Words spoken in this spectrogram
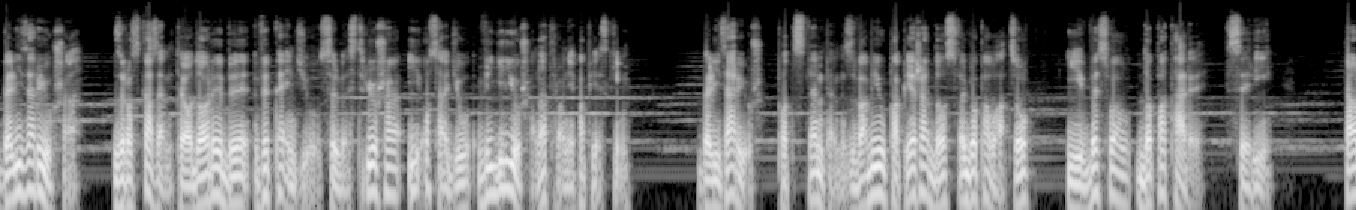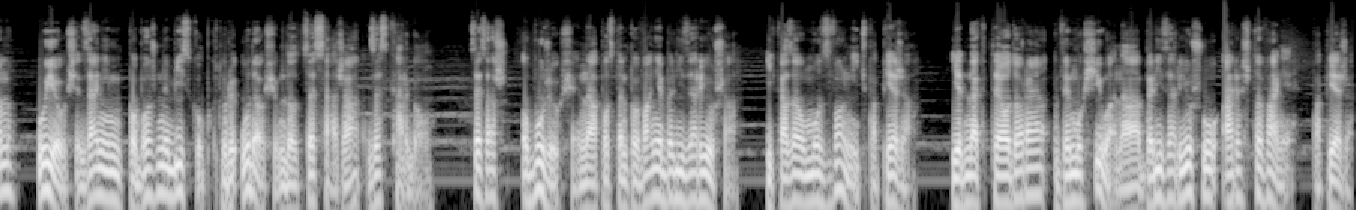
Belizariusza, z rozkazem Teodory, by wypędził Sylwestriusza i osadził Wigiliusza na tronie papieskim. Belizariusz podstępem zwabił papieża do swego pałacu i wysłał do Patary w Syrii. Tam ujął się za nim pobożny biskup, który udał się do cesarza ze skargą. Cesarz oburzył się na postępowanie Belizariusza i kazał mu zwolnić papieża. Jednak Teodora wymusiła na Belizariuszu aresztowanie papieża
